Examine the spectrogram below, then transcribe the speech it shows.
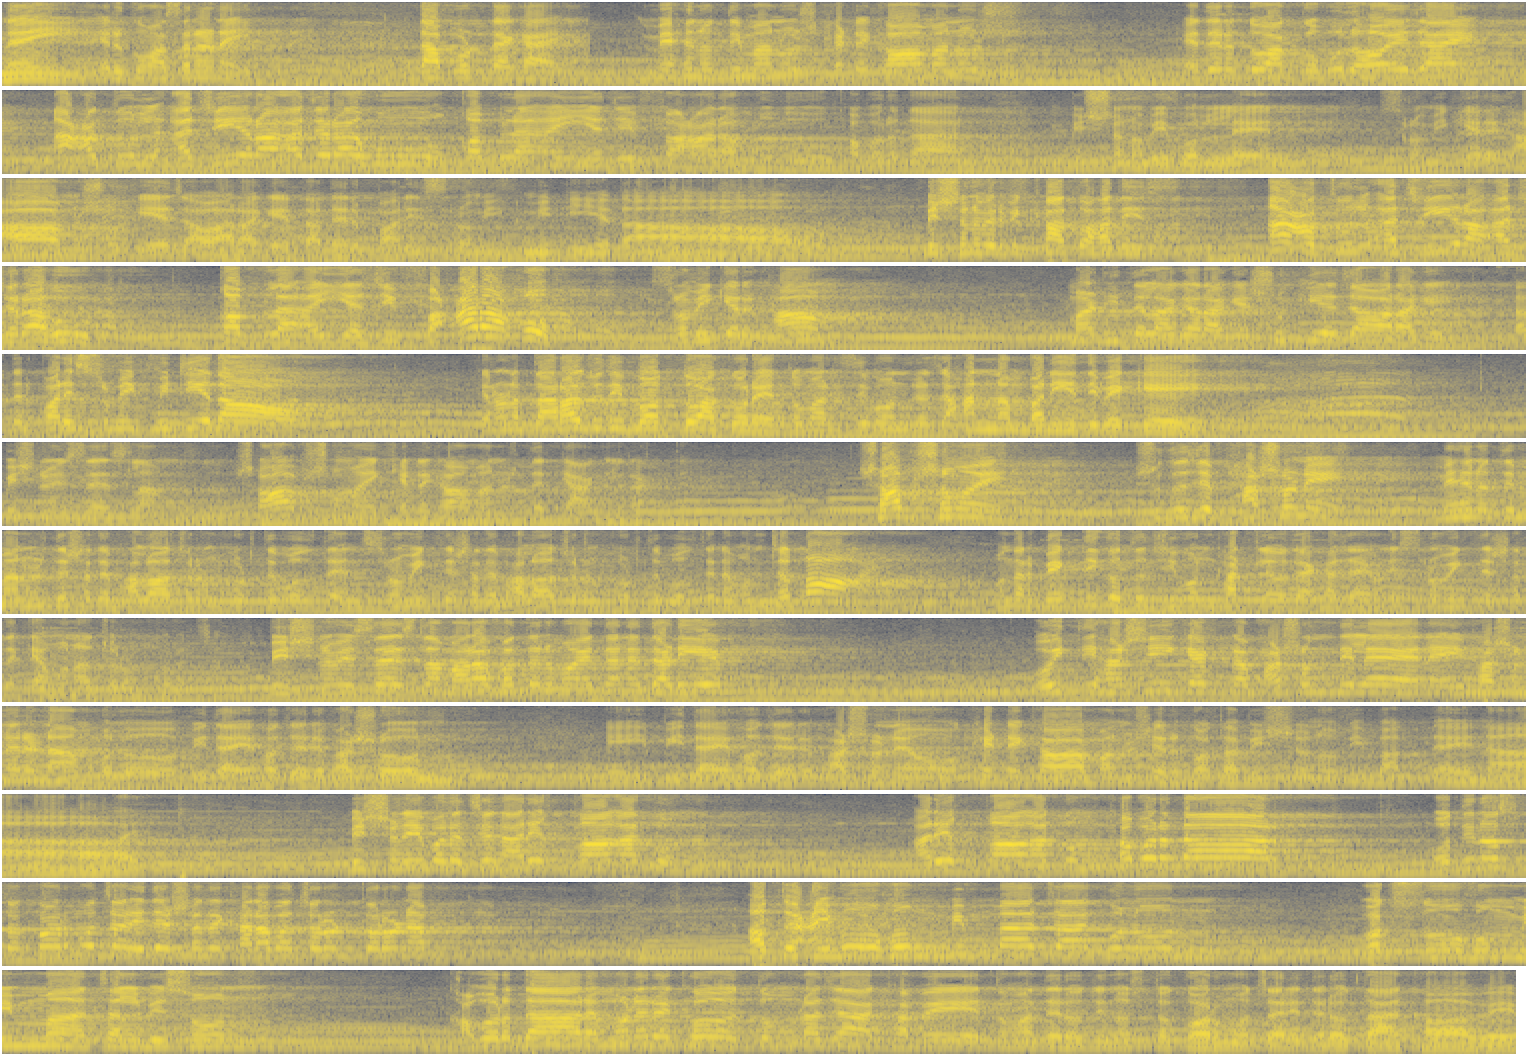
নেই, এরকম আছে না নাই? দাপট দেখায়। মেহনতি মানুষ, খেটে খাওয়া মানুষ, এদের দোয়া কবুল হয়ে যায়। আতুল আজিরা আজরাহু আন ইয়াজিফা খবরদার। বিশ্বনবী বললেন, শ্রমিকের ঘাম শুকিয়ে যাওয়ার আগে তাদের পারিশ্রমিক মিটিয়ে দাও। বিশ্বনবীর বিখ্যাত হাদিস, আতুল আজিরা আজরাহু ক্বাবলা আন ইয়াজিফা আরাকুহু শ্রমিকের ঘাম মাটিতে লাগার আগে, শুকিয়ে যাওয়ার আগে তাদের পারিশ্রমিক মিটিয়ে দাও। কেননা তারা যদি বদদোয়া করে, তোমার জীবনকে জাহান্নাম বানিয়ে দিবে কে? বিষ্ণু ইসা ইসলাম সব সময় খেটে খাওয়া মানুষদেরকে আগলে রাখতেন। সব সময় শুধু যে ভাষণে মেহনতি মানুষদের সাথে ভালো আচরণ করতে বলতেন, শ্রমিকদের সাথে ভালো আচরণ করতে বলতেন এমনটা নয়। ওনার ব্যক্তিগত জীবন ঘাটলেও দেখা যায় উনি শ্রমিকদের সাথে কেমন আচরণ করেছেন। বিষ্ণু ইসা ইসলাম আরাফাতের ময়দানে দাঁড়িয়ে ঐতিহাসিক একটা ভাষণ দিলেন। এই ভাষণের নাম হলো বিদায় হজের ভাষণ। এই বিদায় হজের ভাষণেও খেটে খাওয়া মানুষের কথা বিশ্বনবী বাদ দেয় নাই। বিশ্বনবী বলেছেন আরিক্কা আকুম আরিক্কা আকুম খবরদার। অধীনস্থ কর্মচারীদের সাথে খারাপ আচরণ করো না। আতইমুহুম মিম্মা তাকুলুন ওয়াকসুহুম মিম্মা তালবিসুন। খবরদার, মনে রেখো, তোমরা যা খাবে, তোমাদের অধীনস্থ কর্মচারীদেরও তা খাওয়াবে।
